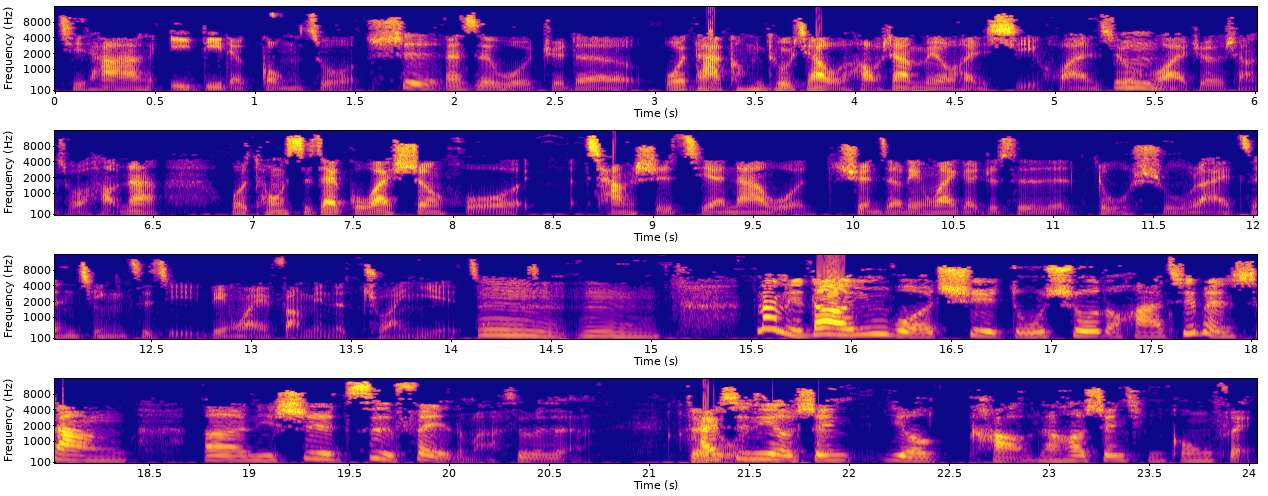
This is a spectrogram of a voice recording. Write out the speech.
其他异地的工作。是，但是我觉得我打工度假，我好像没有很喜欢，所以我后来就是想说，好，那我同时在国外生活长时间，那我选择另外一个就是读书来增进自己另外一方面的专业。嗯嗯。那你到英国去读书的话，基本上呃你是自费的嘛，是不是？对还是你有申有考，然后申请公费？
